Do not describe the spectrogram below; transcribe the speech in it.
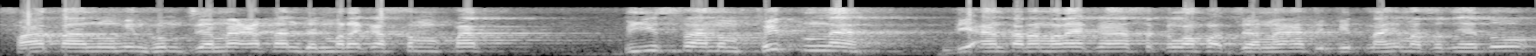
fatanu minhum jama'atan dan mereka sempat bisa memfitnah di antara mereka sekelompok jamaah difitnahi maksudnya itu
